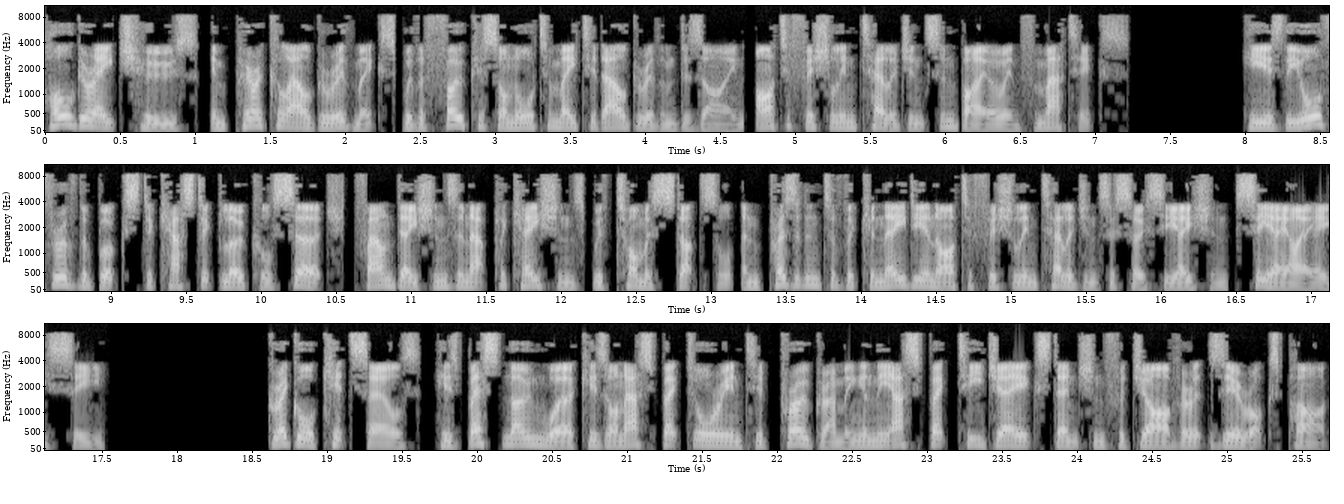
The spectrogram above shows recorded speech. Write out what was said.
Holger H. Hoos, Empirical Algorithmics with a focus on automated algorithm design, artificial intelligence and bioinformatics. He is the author of the book Stochastic Local Search, Foundations and Applications with Thomas Stutzle and president of the Canadian Artificial Intelligence Association CAIAC. Gregor Kiczales, his best-known work is on aspect-oriented programming and the AspectJ extension for Java at Xerox PARC.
